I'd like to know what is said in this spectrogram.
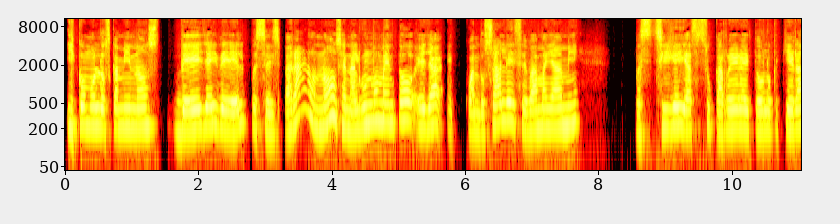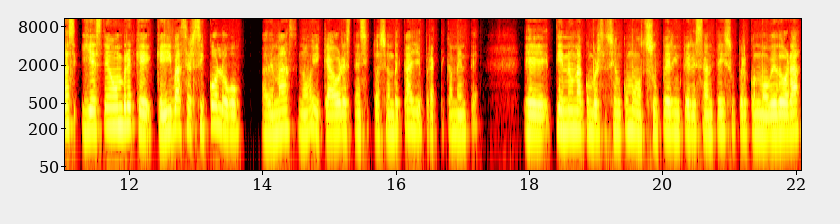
y cómo los caminos de ella y de él pues se dispararon, ¿no? O sea, en algún momento ella eh, cuando sale y se va a Miami, pues sigue y hace su carrera y todo lo que quieras, y este hombre que, que iba a ser psicólogo, además, ¿no? Y que ahora está en situación de calle prácticamente, eh, tiene una conversación como súper interesante y súper conmovedora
